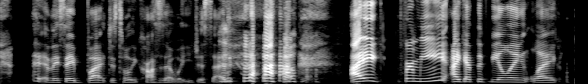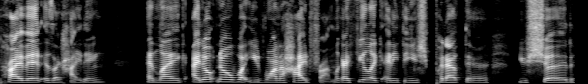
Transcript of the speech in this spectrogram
and they say, but just totally crosses out what you just said. I, for me, I get the feeling like private is like hiding. And like, I don't know what you'd want to hide from. Like, I feel like anything you should put out there, you should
